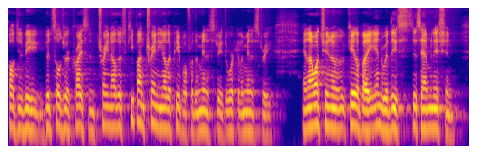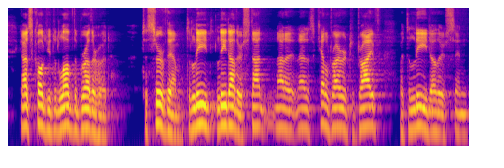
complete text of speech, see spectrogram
called you to be a good soldier of Christ and train others. Keep on training other people for the ministry, the work of the ministry. And I want you to know, Caleb, I end with this, this admonition. God's called you to love the brotherhood, to serve them, to lead lead others, not, not, a, not as a cattle driver to drive, but to lead others and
